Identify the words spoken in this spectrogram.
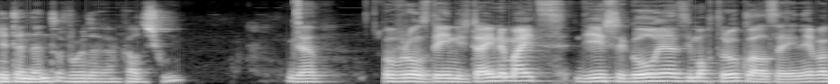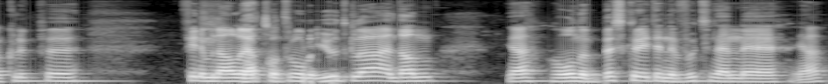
pretendenten voor de gouden schoen. Ja, over ons Danish Dynamite, die eerste goal, Jens, die mocht er ook wel zijn, hè, van club. Uh, fenomenale ja, controle Jutgla, en dan ja, gewoon een buskruid in de voeten en ja,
